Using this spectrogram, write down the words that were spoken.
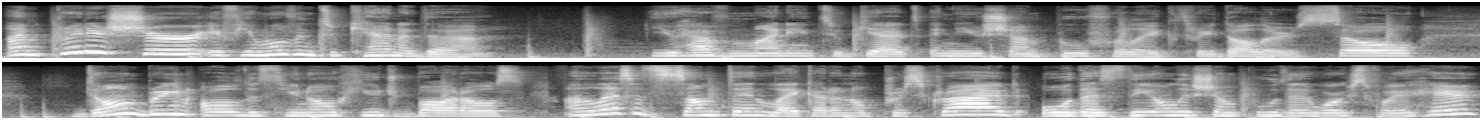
I'm pretty sure if you move into Canada, you have money to get a new shampoo for like $3. So don't bring all this, you know, huge bottles unless it's something like, I don't know, prescribed or that's the only shampoo that works for your hair,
